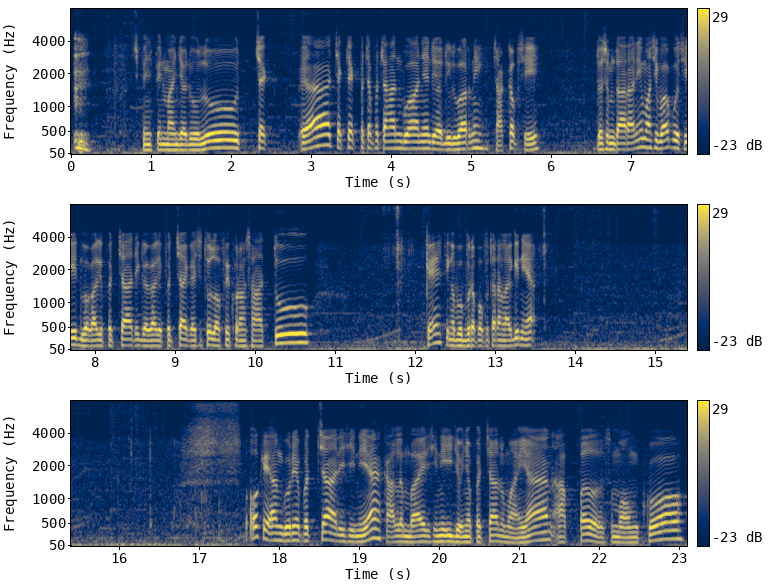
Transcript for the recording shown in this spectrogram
Spin-spin manja dulu cek ya cek-cek pecah-pecahan buahnya dia di luar nih. Cakep sih. Untuk sementara ini masih bagus sih dua kali pecah tiga kali pecah guys itu love kurang satu. Oke tinggal beberapa putaran lagi nih ya Oke, anggurnya pecah di sini ya. Kalem baik di sini hijaunya pecah lumayan. Apel, semongko,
